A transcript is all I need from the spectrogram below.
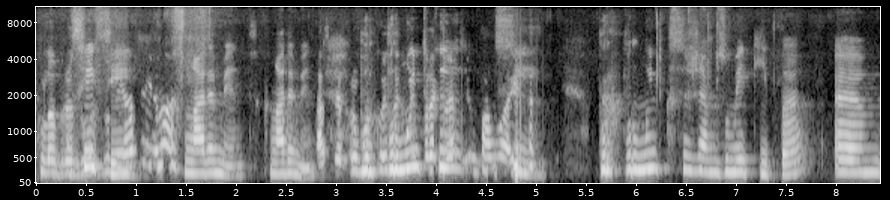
colaboradores sim, sim, do dia a dia, não é? Claramente, claramente. Por, por muito que, sim, porque por muito que sejamos uma equipa, um,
